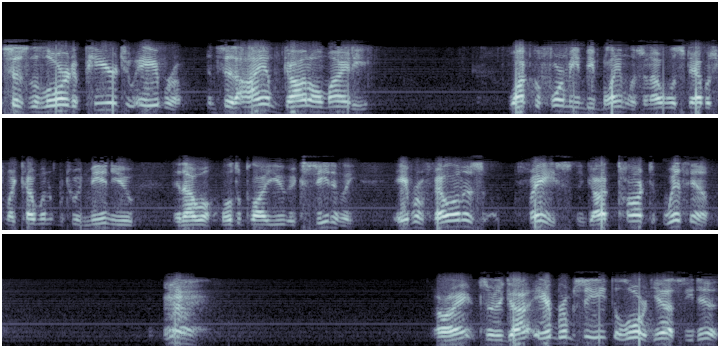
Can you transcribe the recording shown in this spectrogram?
It says, The Lord appeared to Abram and said, I am God Almighty. Walk before me and be blameless, and I will establish my covenant between me and you, and I will multiply you exceedingly. Abram fell on his face, and God talked with him. All right, so did God, Abram see the Lord? Yes, he did.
